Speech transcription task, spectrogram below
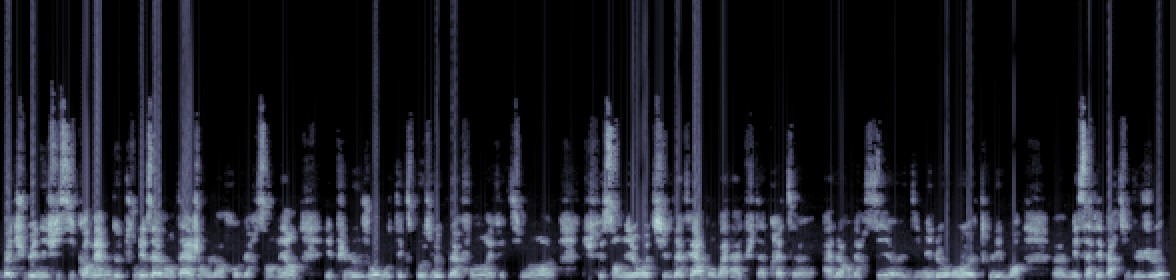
bah, tu bénéficies quand même de tous les avantages en leur reversant rien. Et puis, le jour où tu exposes le plafond, effectivement, tu fais 100 000 euros de chiffre d'affaires, bon, bah là, tu t'apprêtes à leur verser 10 000 euros tous les mois. mais ça fait partie du jeu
